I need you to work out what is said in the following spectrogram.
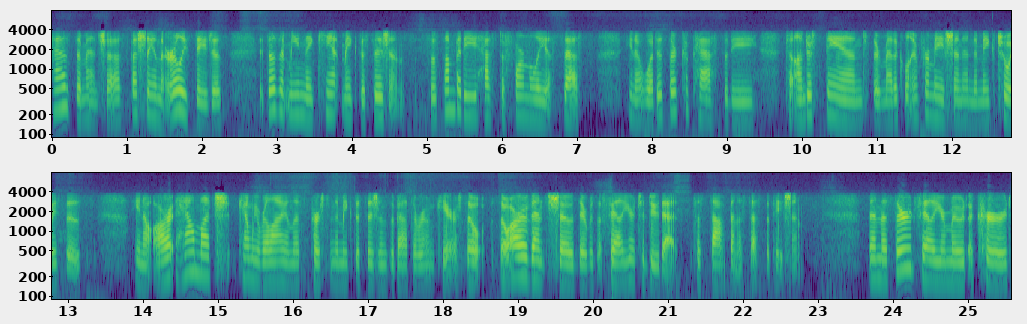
has dementia, especially in the early stages, it doesn't mean they can't make decisions. So somebody has to formally assess, you know, what is their capacity to understand their medical information and to make choices you know, our, how much can we rely on this person to make decisions about their own care? So, so our events showed there was a failure to do that, to stop and assess the patient. Then the third failure mode occurred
